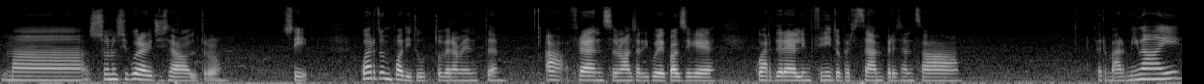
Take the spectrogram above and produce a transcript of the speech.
ma sono sicura che ci sia altro, sì, guardo un po' di tutto veramente. Ah, Friends è un'altra di quelle cose che guarderei all'infinito per sempre senza fermarmi mai.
